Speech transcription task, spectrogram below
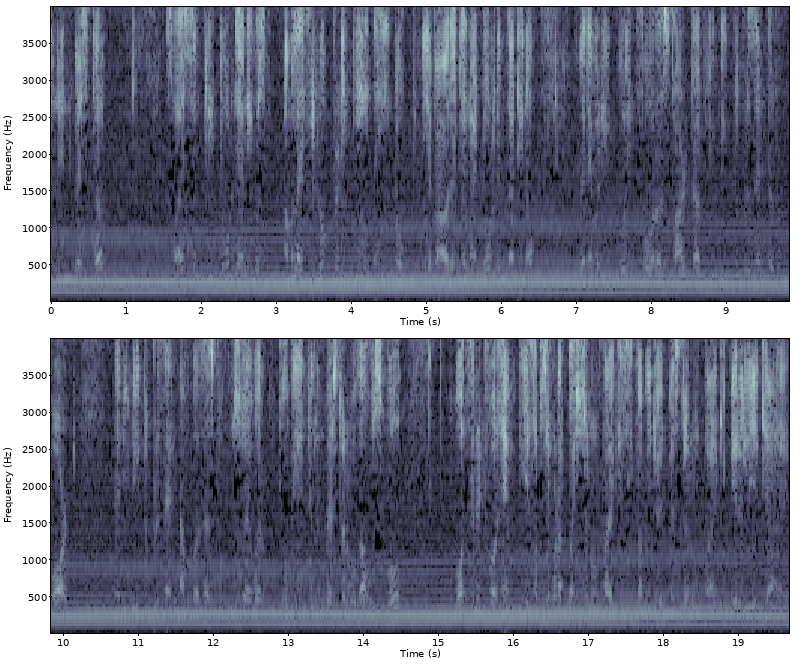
an investor. So I simply told him, he was, I'm like, he looked pretty keen. He talked to me about it, and I told him that, you know, whenever you're going for a startup, you need to present a report. Then you need to present numbers as to whosoever, जो भी angel investor होगा, उसको what's in it for him? ये सबसे बड़ा question होता है किसी का भी जो investor होता है कि मेरे लिए क्या है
